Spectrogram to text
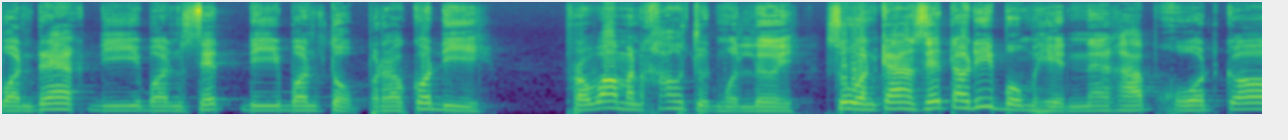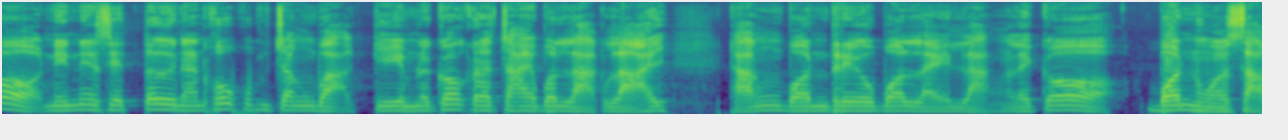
บอลแรกดีบอลเซตดีบอลตบเราก็ดี เพราะว่ามันเข้าจุดหมดเลย ส่วนการเซตเท่าที่ผมเห็นนะครับโค้ดก็เน้นในเซตเตอร์นั้นควบคุมจังหวะเกมแล้วก็กระจายบอลหลากหลาย ทั้งบอลเร็วบอลไหลหลัง แล้วก็บอลหัวเสา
